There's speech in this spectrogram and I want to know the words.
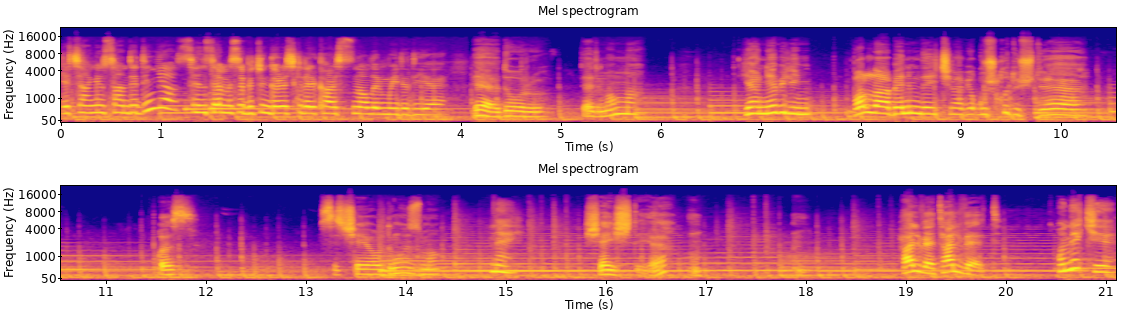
Geçen gün sen dedin ya, seni sevmese bütün göreçkileri karşısına alır mıydı diye. He doğru dedim ama ya ne bileyim vallahi benim de içime bir kuşku düştü he. Kız siz şey oldunuz mu? Ne? Şey işte ya. Halvet halvet. O ne ki?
